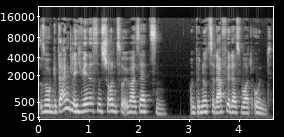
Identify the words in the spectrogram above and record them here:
so gedanklich wenigstens schon zu übersetzen und benutze dafür das Wort und.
